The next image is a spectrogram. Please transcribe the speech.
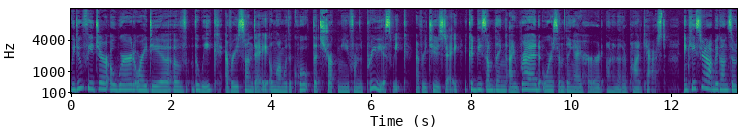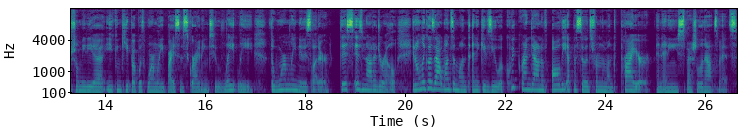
we do feature a word or idea of the week every Sunday, along with a quote that struck me from the previous week every Tuesday. It could be something I read or something I heard on another podcast. In case you're not big on social media, you can keep up with Warmly by subscribing to Lately, the Warmly newsletter. This is not a drill. It only goes out once a month and it gives you a quick rundown of all the episodes from the month prior and any special announcements.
